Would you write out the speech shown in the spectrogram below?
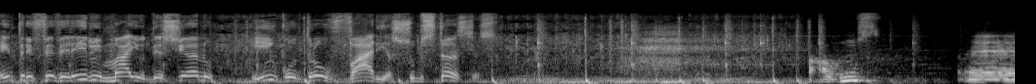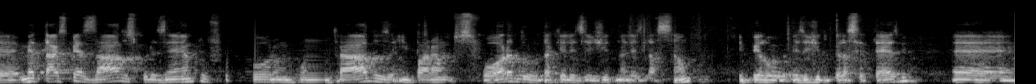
entre fevereiro e maio deste ano e encontrou várias substâncias alguns é, metais pesados, por exemplo, foram encontrados em parâmetros fora do, daquele exigido na legislação e pelo exigido pela CETESB. É,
